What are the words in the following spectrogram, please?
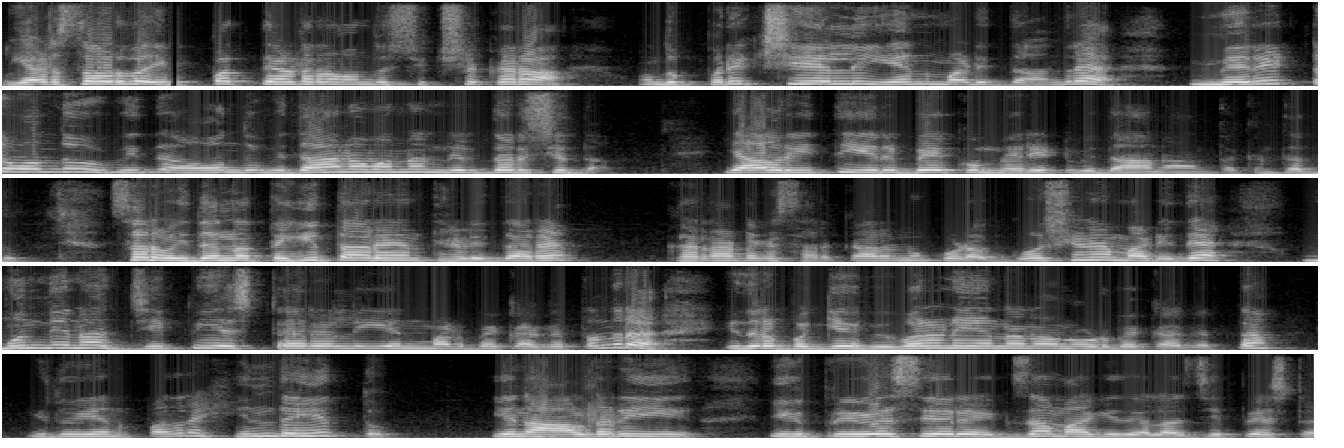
ಎರಡು ಸಾವಿರದ ಇಪ್ಪತ್ತೆರಡರ ಒಂದು ಶಿಕ್ಷಕರ ಒಂದು ಪರೀಕ್ಷೆಯಲ್ಲಿ ಏನು ಮಾಡಿದ್ದ ಅಂದರೆ ಮೆರಿಟ್ ಒಂದು ವಿಧ, ಒಂದು ವಿಧಾನವನ್ನು ನಿರ್ಧರಿಸಿದ್ದ. ಯಾವ ರೀತಿ ಇರಬೇಕು ಮೆರಿಟ್ ವಿಧಾನ ಅಂತಕ್ಕಂಥದ್ದು. ಸರ್, ಇದನ್ನು ತೆಗಿತಾರೆ ಅಂತ ಹೇಳಿದ್ದಾರೆ. ಕರ್ನಾಟಕ ಸರ್ಕಾರನೂ ಕೂಡ ಘೋಷಣೆ ಮಾಡಿದೆ. ಮುಂದಿನ ಜಿ ಪಿ ಎಸ್ ಟಿ ಏನು ಮಾಡಬೇಕಾಗತ್ತಂದ್ರೆ, ಇದರ ಬಗ್ಗೆ ವಿವರಣೆಯನ್ನು ನಾವು ನೋಡಬೇಕಾಗತ್ತಾ. ಇದು ಏನಪ್ಪ ಅಂದರೆ ಹಿಂದೆ ಇತ್ತು. ಏನು ಆಲ್ರೆಡಿ ಈಗ ಪ್ರಿವಿಯಸ್ ಇಯರ್ ಎಕ್ಸಾಮ್ ಆಗಿದೆಯಲ್ಲ ಜಿ ಪಿ ಎಸ್ ಟಿ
